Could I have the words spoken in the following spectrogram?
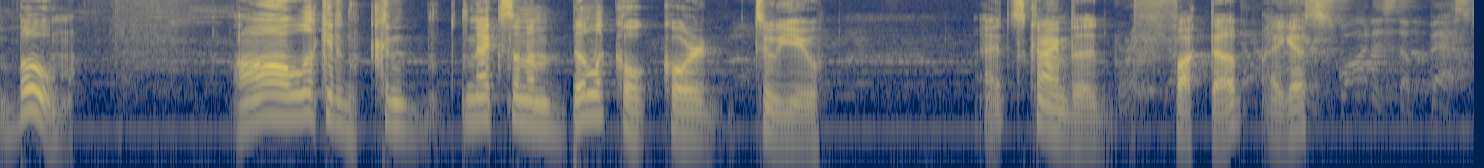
Boom. Oh, look, it connects an umbilical cord to you. It's kind of fucked up, I guess. Squad is best,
